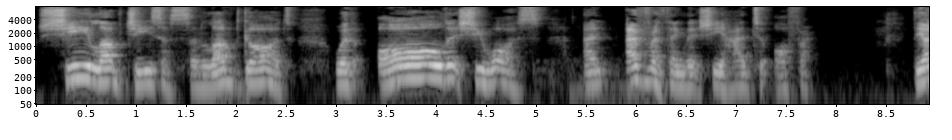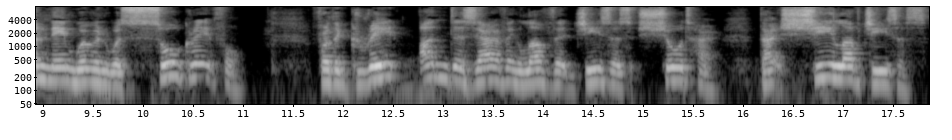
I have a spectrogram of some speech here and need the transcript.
She loved Jesus and loved God with all that she was and everything that she had to offer. The unnamed woman was so grateful for the great undeserving love that Jesus showed her that she loved Jesus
